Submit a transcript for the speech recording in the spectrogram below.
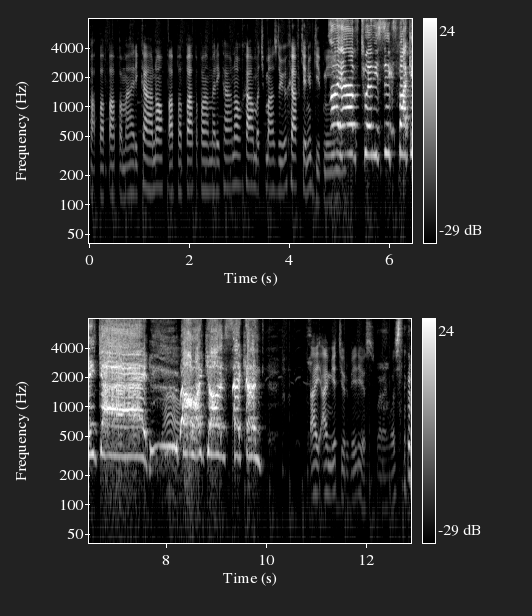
Papa Papa Americano, Papa Papa papa Americano. How much mass do you have? Can you give me? I have 26 fucking K! Oh my god, I'm second! I I mute your videos when I watch them.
